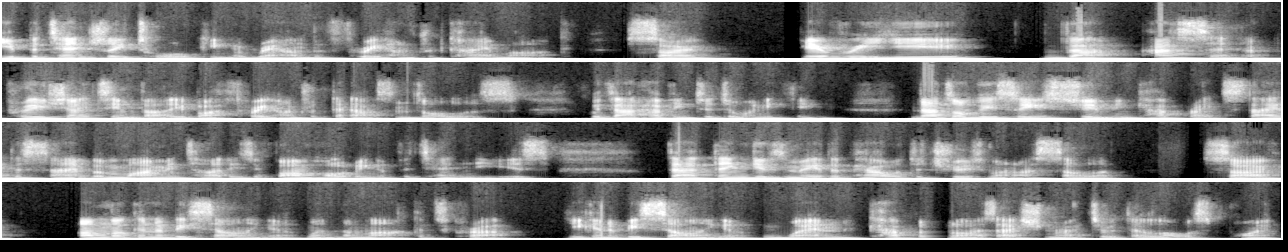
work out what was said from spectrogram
you're potentially talking around the 300k mark. So every year, that asset appreciates in value by $300,000 without having to do anything. That's obviously assuming cap rates stay the same, but my mentality is if I'm holding it for 10 years, that then gives me the power to choose when I sell it. So I'm not going to be selling it when the market's crap. You're going to be selling it when capitalization rates are at their lowest point.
